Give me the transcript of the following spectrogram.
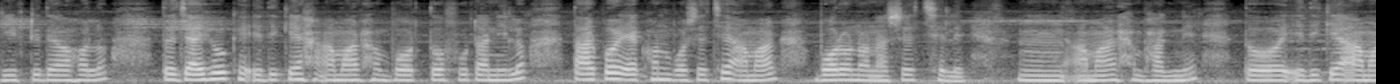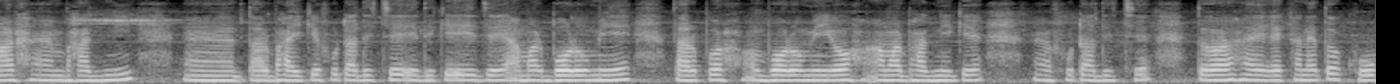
গিফট দেওয়া হলো। তো যাই হোক, এদিকে আমার বর তো ফোটা নিল। তারপর এখন বসেছে আমার বড় ননাসের ছেলে আমার ভাগ্নে। তো এদিকে আমার ভাগ্নি তার ভাইকে ফোটা দিচ্ছে। এদিকে এই যে আমার বড় মেয়ে তারপর বড় মেয়েও আমার ভাগ্নিকে ফোঁটা দিচ্ছে। তো হ্যাঁ, এখানে তো খুব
